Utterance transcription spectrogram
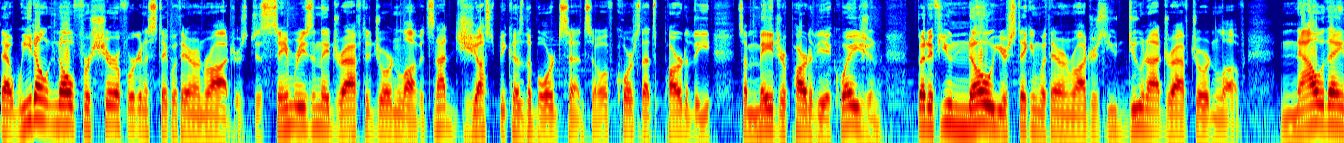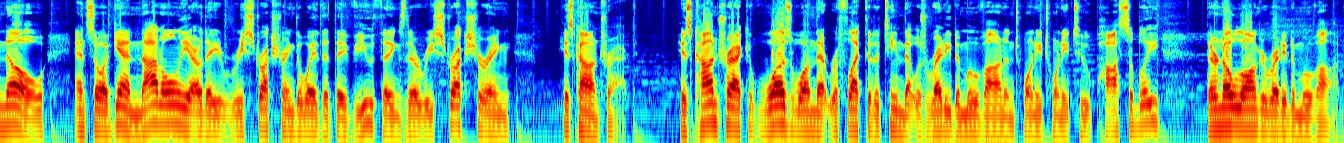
that we don't know for sure if we're going to stick with Aaron Rodgers. Just same reason they drafted Jordan Love. It's not just because the board said so. Of course, that's part of the, it's a major part of the equation. But if you know you're sticking with Aaron Rodgers, you do not draft Jordan Love. Now they know. And so, again, not only are they restructuring the way that they view things, they're restructuring his contract. His contract was one that reflected a team that was ready to move on in 2022, possibly. They're no longer ready to move on.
